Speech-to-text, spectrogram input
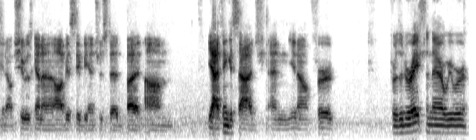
you know, she was gonna obviously be interested, but um, yeah, I think it's Sag, and you know, for for the duration there, we were,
